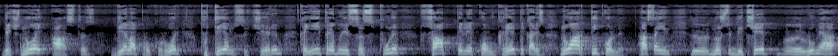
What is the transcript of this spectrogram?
Deci noi astăzi, de la procurori, putem să cerem că ei trebuie să spună faptele concrete, care nu articole. Asta e, nu știu de ce lumea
